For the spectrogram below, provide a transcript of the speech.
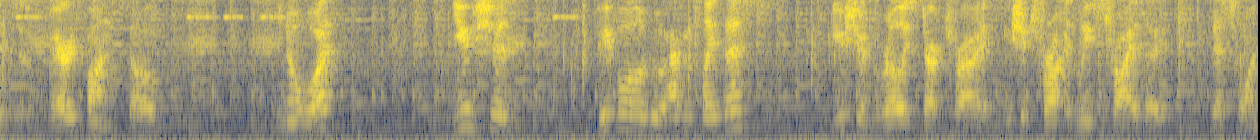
is very fun. So, you know what? You should, people who haven't played this, you should really start try. You should try at least try the this one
